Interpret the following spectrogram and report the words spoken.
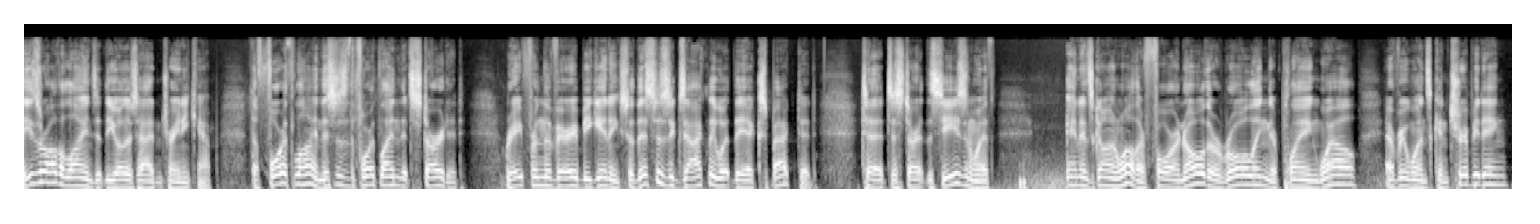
These are all the lines that the Oilers had in training camp. The fourth line. This is the fourth line that started right from the very beginning. So this is exactly what they expected to to start the season with. And it's gone well. They're 4 0. They're rolling. They're playing well. Everyone's contributing.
